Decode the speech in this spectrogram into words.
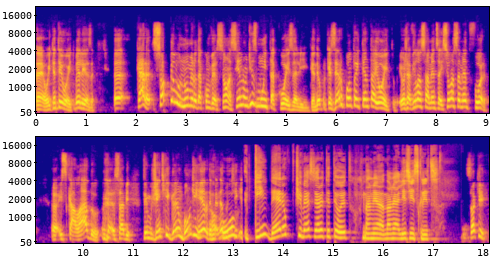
é, 88, beleza. Uh, Cara, só pelo número da conversão, assim, não diz muita coisa ali, entendeu? Porque 0,88, eu já vi lançamentos aí. Se o lançamento for uh, escalado, sabe? Tem gente que ganha um bom dinheiro, dependendo do ticket. Quem dera eu tivesse 0,88 na minha, na minha lista de inscritos. Só que,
